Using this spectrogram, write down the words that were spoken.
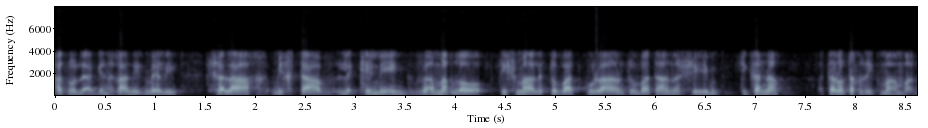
אז הוא היה גנרל נדמה לי, שלח מכתב לקניג ואמר לו, תשמע, לטובת כולם, לטובת האנשים, תיכנע, אתה לא תחזיק מעמד.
